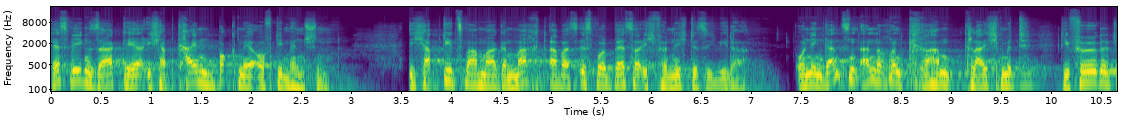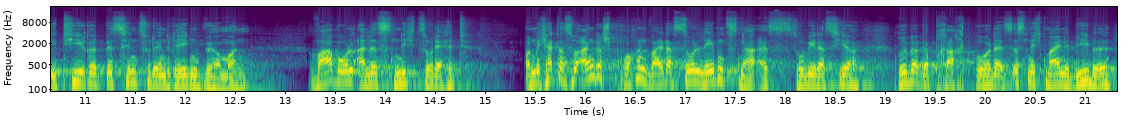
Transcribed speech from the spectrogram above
Deswegen sagte er, ich habe keinen Bock mehr auf die Menschen. Ich habe die zwar mal gemacht, aber es ist wohl besser, ich vernichte sie wieder. Und den ganzen anderen Kram gleich mit, die Vögel, die Tiere bis hin zu den Regenwürmern. War wohl alles nicht so der Hit. Und mich hat das so angesprochen, weil das so lebensnah ist, so wie das hier rübergebracht wurde. Es ist nicht meine Bibel,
